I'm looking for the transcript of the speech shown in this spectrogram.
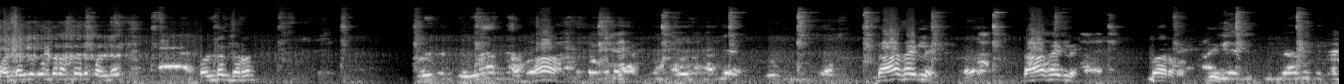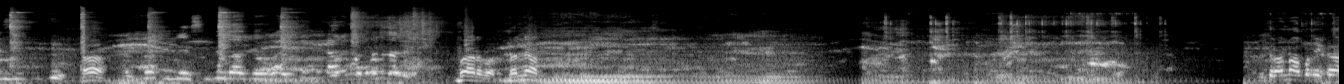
पलडगला कोणता रस्ता आहे रे? पलडग पलडग धरण. हा. दहा साईडले. दहा साईडले. बरं बरं. बर बरं बरं. धन्यवाद. मित्रांनो आपण एका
